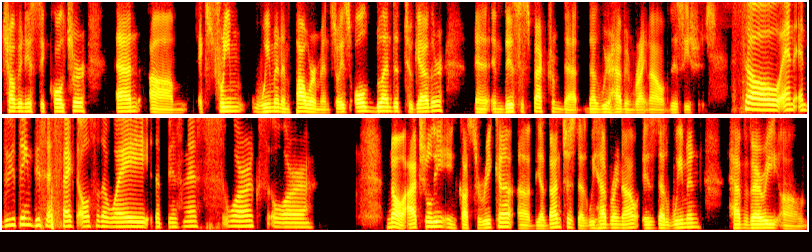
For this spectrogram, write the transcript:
chauvinistic culture, and um, extreme women empowerment. So it's all blended together in, in this spectrum that, that we're having right now, these issues. So, and, and do you think this affect also the way the business works or? No, actually in Costa Rica, uh, the advantage that we have right now is that women have very, um,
